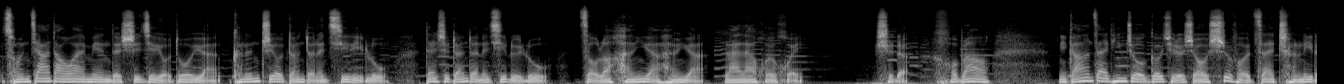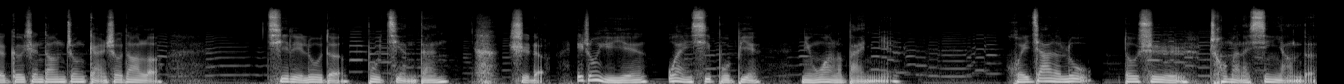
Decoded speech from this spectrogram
从家到外面的世界有多远？可能只有短短的七里路。但是，短短的七里路走了很远很远，来来回回。是的，我不知道你刚刚在听这首歌曲的时候，是否在陈粒的歌声当中感受到了七里路的不简单。是的，一种语言，万溪不变。凝望了百年，回家的路都是充满了信仰的。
